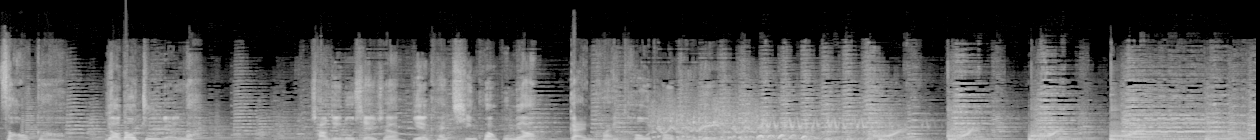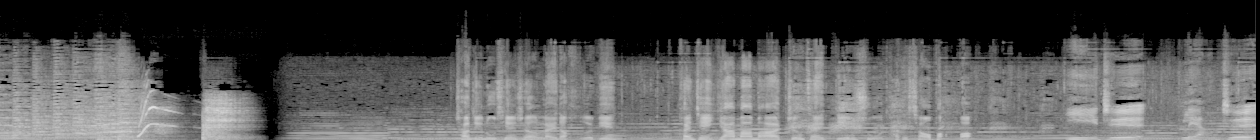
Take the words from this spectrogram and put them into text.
糟糕，咬到主人了！长颈鹿先生眼看情况不妙，赶快偷偷开溜。长颈鹿先生来到河边，看见鸭妈妈正在点数它的小宝宝。一只，两只，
